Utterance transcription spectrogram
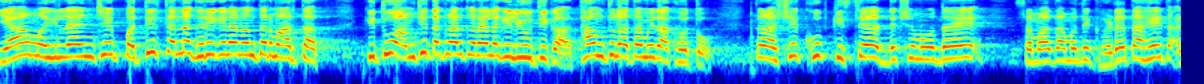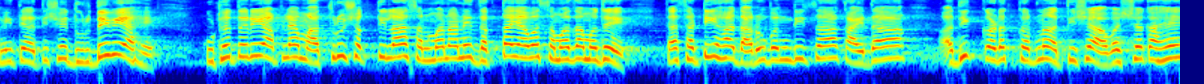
या महिलांचे पतीच त्यांना घरी गेल्यानंतर मारतात की तू आमची तक्रार करायला गेली होती का? थांब तुला आता मी दाखवतो. तर असे खूप किस्से अध्यक्ष महोदय समाजामध्ये घडत आहेत आणि ते अतिशय दुर्दैवी आहे. कुठंतरी आपल्या मातृशक्तीला सन्मानाने जगता यावं समाजामध्ये त्यासाठी हा दारूबंदीचा कायदा अधिक कडक करणं अतिशय आवश्यक आहे.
